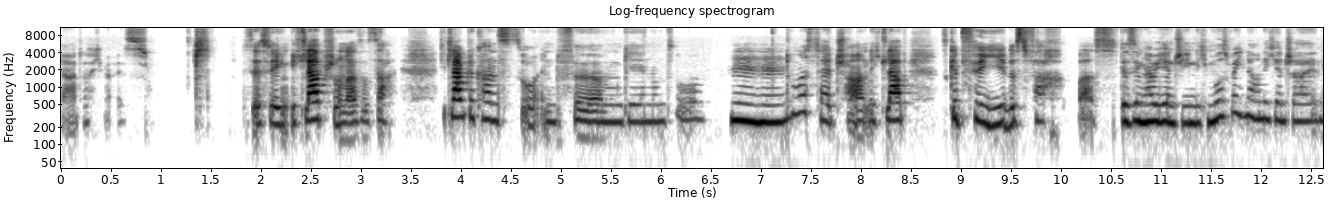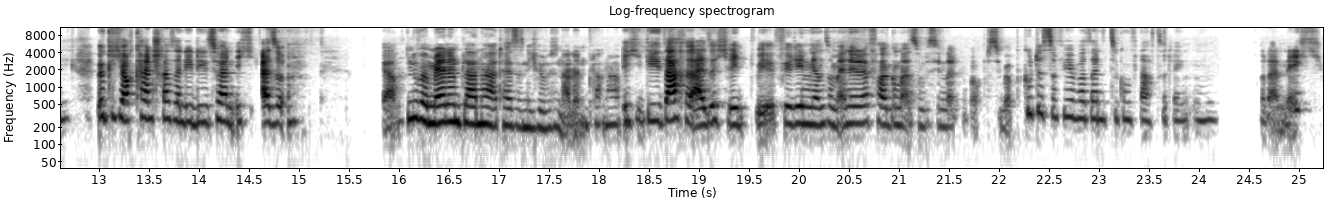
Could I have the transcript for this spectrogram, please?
Ja, das ich weiß. Deswegen, ich glaube schon, dass es Sachen. Ich glaube, du kannst so in Firmen gehen und so. Mhm. Du musst halt schauen. Ich glaube, es gibt für jedes Fach was. Deswegen habe ich entschieden, ich muss mich noch nicht entscheiden. Wirklich auch kein Stress an die, die es hören. Ich, also, Nur weil mehr den Plan hat, heißt es nicht, wir müssen alle einen Plan haben. ich, die Sache, also ich red, wir, wir reden ganz am Ende der Folge mal so ein bisschen darüber, ob es überhaupt gut ist, so viel über seine Zukunft nachzudenken oder nicht.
